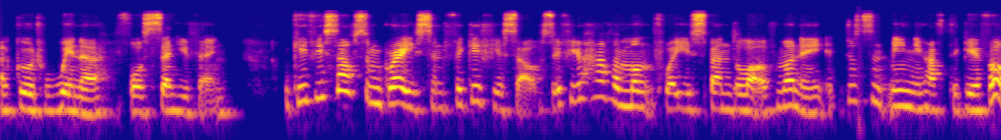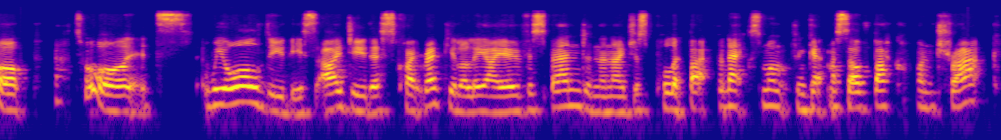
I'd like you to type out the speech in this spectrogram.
a good winner for saving. Give yourself some grace and forgive yourself. So if you have a month where you spend a lot of money, it doesn't mean you have to give up at all. It's we all do this. I do this quite regularly. I overspend and then I just pull it back the next month and get myself back on track.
